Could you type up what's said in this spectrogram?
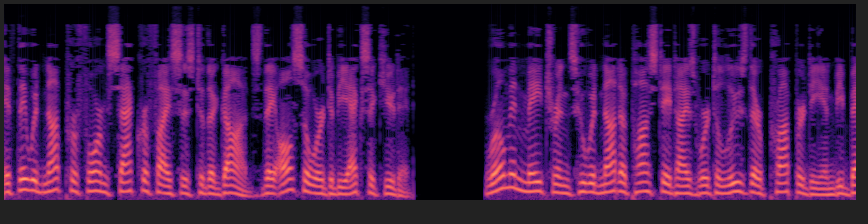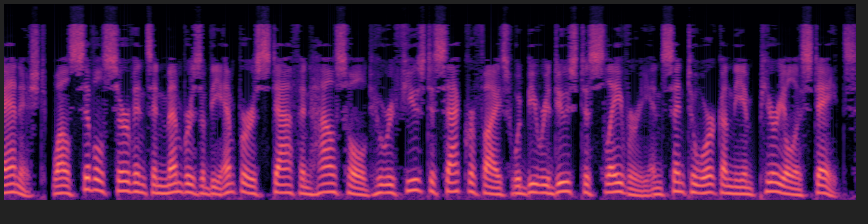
If they would not perform sacrifices to the gods they also were to be executed. Roman matrons who would not apostatize were to lose their property and be banished, while civil servants and members of the emperor's staff and household who refused to sacrifice would be reduced to slavery and sent to work on the imperial estates.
